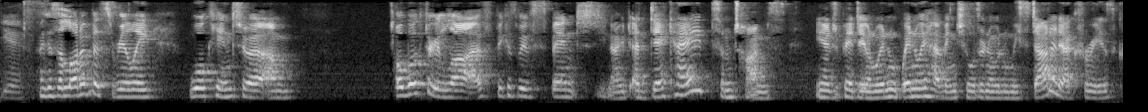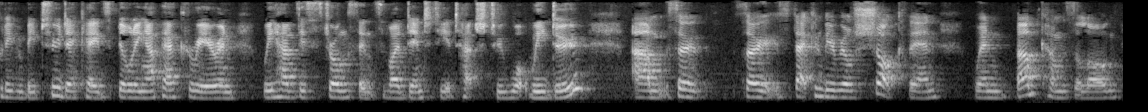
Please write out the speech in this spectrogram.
Yes. Because a lot of us really walk into a, um, or walk through life because we've spent, you know, a decade, sometimes, you know, depending on when, when we're having children or when we started our careers, could even be two decades building up our career and we have this strong sense of identity attached to what we do. Um, so, so that can be a real shock then when bub comes along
